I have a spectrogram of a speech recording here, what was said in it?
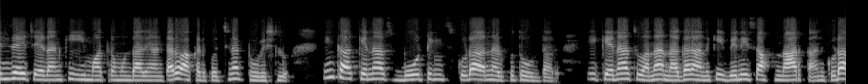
ఎంజాయ్ చేయడానికి ఈ మాత్రం ఉండాలి అంటారు అక్కడికి వచ్చిన టూరిస్టులు. ఇంకా కెనాల్స్ బోటింగ్స్ కూడా నడుపుతూ ఉంటారు. ఈ కెనాల్స్ వల్ల నగరానికి వెనీస్ ఆఫ్ నార్క్ అని కూడా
